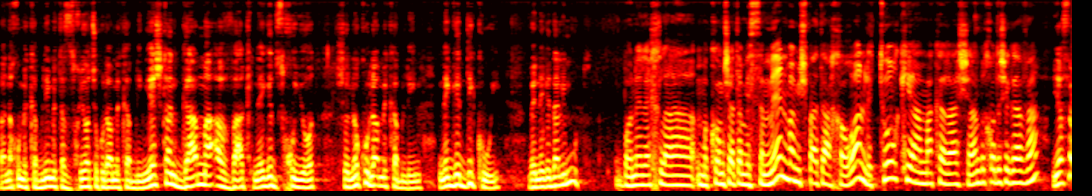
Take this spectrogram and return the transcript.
ואנחנו מקבלים את הזכויות שכולם מקבלים. יש כאן גם מאבק נגד זכויות שלא כולם מקבלים, נגד דיכוי. ונגד אלימות. בוא נלך למקום שאתה מסמן במשפט האחרון, לטורקיה, מה קרה שם בחודש הגאווה? יפה,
